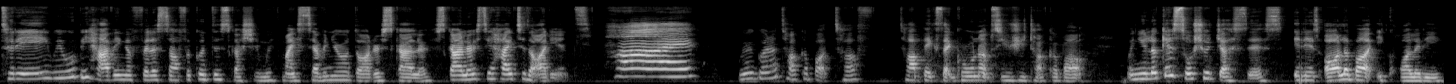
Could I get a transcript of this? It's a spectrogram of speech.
Today, we will be having a philosophical discussion with my seven year old daughter, Skylar. Skylar, say hi to the audience. Hi. We're going to talk about tough topics that grown ups usually talk about. When you look at social justice, it is all about equality.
